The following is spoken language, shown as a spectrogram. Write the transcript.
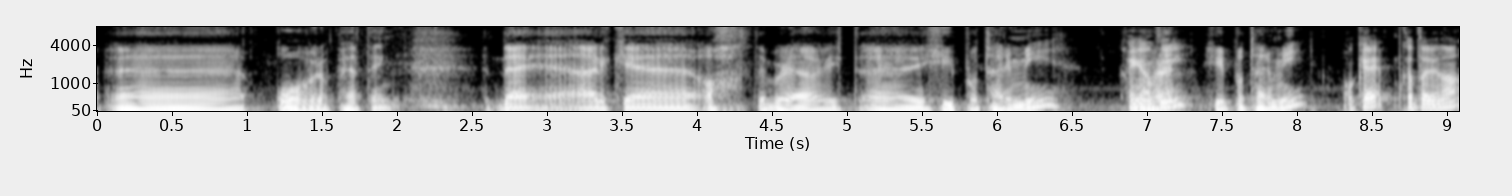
Eh, overoppheting Det er det ikke Åh, det burde jeg jo vite. Eh, hypotermi? Kan En gang til. Hypotermi? Ok, Katarina.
